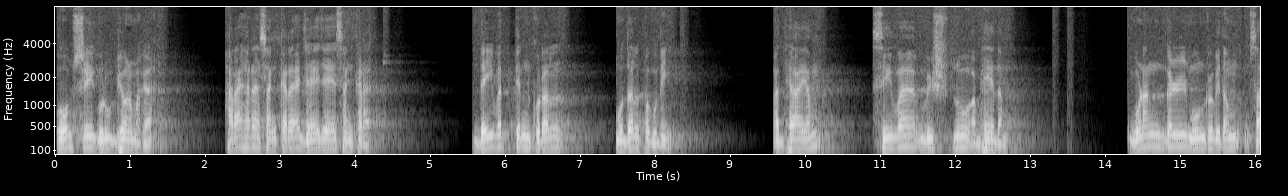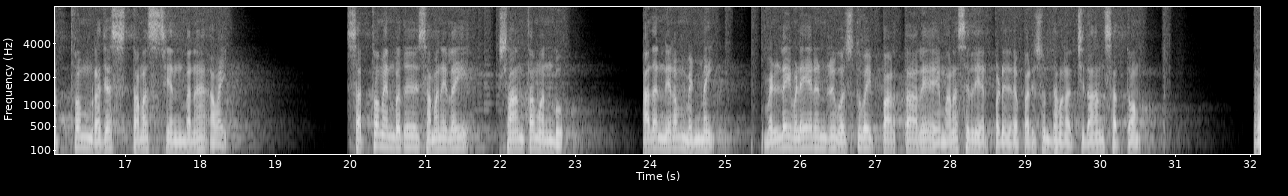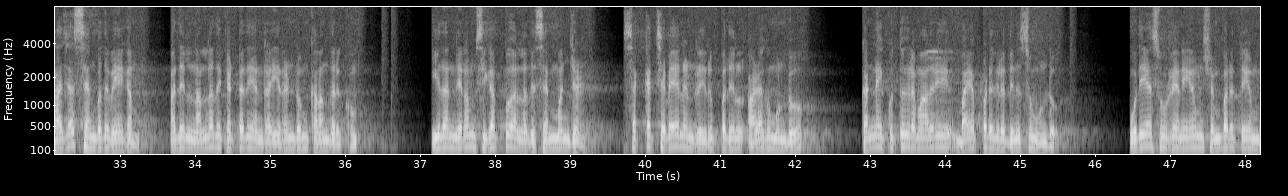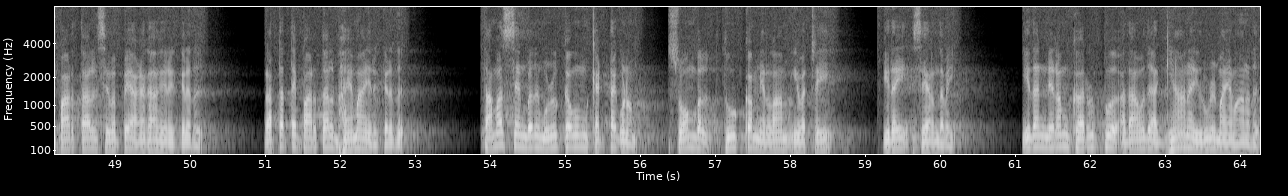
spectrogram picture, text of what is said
ஓம் ஸ்ரீ குருப்பியோ நமக. ஹரஹர சங்கர ஜெய ஜெய சங்கர. தெய்வத்தின் குரல் முதல் பகுதி. அத்தியாயம் சிவ விஷ்ணு அபேதம். குணங்கள் மூன்று விதம் சத்வம் ரஜஸ் தமஸ் என்பன அவை. சத்வம் என்பது சமநிலை சாந்தம் அன்பு. அதன் நிறம் வெண்மை. வெள்ளை வெளையரென்று வஸ்துவை பார்த்தாலே மனசில் ஏற்படுகிற பரிசுத்த மலர்ச்சிதான் சத்துவம். ரஜஸ் என்பது வேகம் அதில் நல்லது கெட்டது என்ற இரண்டும் கலந்திருக்கும். இதன் நிறம் சிகப்பு அல்லது செம்மஞ்சள் செக்கச்செவேல் என்று இருப்பதில் அழகும் உண்டு கண்ணை குத்துகிற மாதிரி பயப்படுகிற தினசும் உண்டு. உதய சூரியனையும் செம்பருத்தையும் பார்த்தால் சிவப்பே அழகாக இருக்கிறது. இரத்தத்தை பார்த்தால் பயமாக இருக்கிறது தமஸ் என்பது முழுக்கவும் கெட்ட குணம் சோம்பல் தூக்கம் எல்லாம் இவற்றை இதை சேர்ந்தவை. இதன் நிறம் கருப்பு அதாவது அஜ்ஞான இருள்மயமானது.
